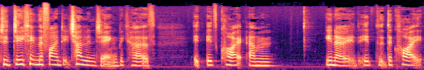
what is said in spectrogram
Do, do you think they find it challenging because it, it's quite, um, you know, it, it, they're quite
